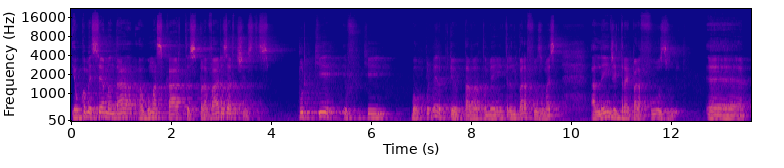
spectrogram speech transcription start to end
eu comecei a mandar algumas cartas para vários artistas, porque eu fiquei. Bom, primeiro, porque eu estava também entrando em parafuso, mas além de entrar em parafuso, é,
